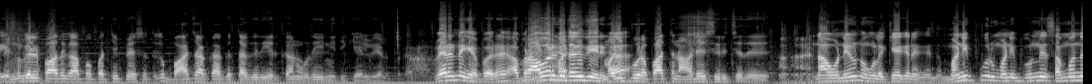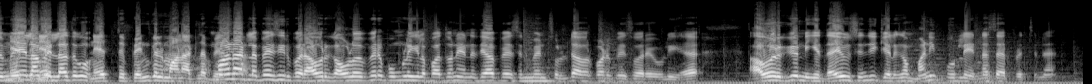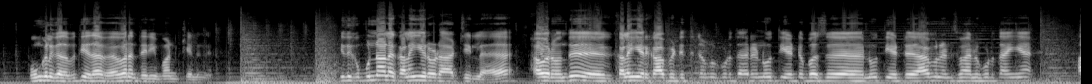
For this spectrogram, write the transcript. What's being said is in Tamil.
பெண்கள் பாதுகாப்பை பத்தி பேசுறதுக்கு பாஜகவுக்கு தகுதி இருக்கான்னு உதயநிதி கேள்வி எழுப்புறாரு. வேற என்ன கேட்பாரு அப்புறம் அவருக்கு தகுதி இருக்கா? மணிப்பூரை பார்த்து நாடே சிரிச்சது. நான் ஒன்னே ஒன்று உங்களை கேட்குறேங்க இந்த மணிப்பூர் மணிப்பூர்னு சம்பந்தமே இல்லாம எல்லாத்துக்கும் நேத்து பெண்கள் மாநாட்டுல. மாநாட்டில் பேசியிருப்பாரு. அவருக்கு அவ்வளோ பேர் பொம்பளைங்களை பார்த்தோன்னே என்னத்தையா பேசணுமேன்னு சொல்லிட்டு அவர் பாட்டு பேசுவாரே ஒழிய அவருக்கு நீங்கள் தயவு செஞ்சு கேளுங்க. மணிப்பூரில் என்ன சார் பிரச்சனை? உங்களுக்கு அதை பற்றி ஏதாவது விவரம் தெரியுமான்னு கேளுங்க. இதுக்கு முன்னால் கலைஞரோட ஆட்சியில் அவர் வந்து கலைஞர் காப்பீட்டு திட்டம் கொடுத்தாரு. நூற்றி எட்டு பஸ்ஸு நூற்றி எட்டு ஆம்புலன்ஸ் வேன் கொடுத்தாங்க.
